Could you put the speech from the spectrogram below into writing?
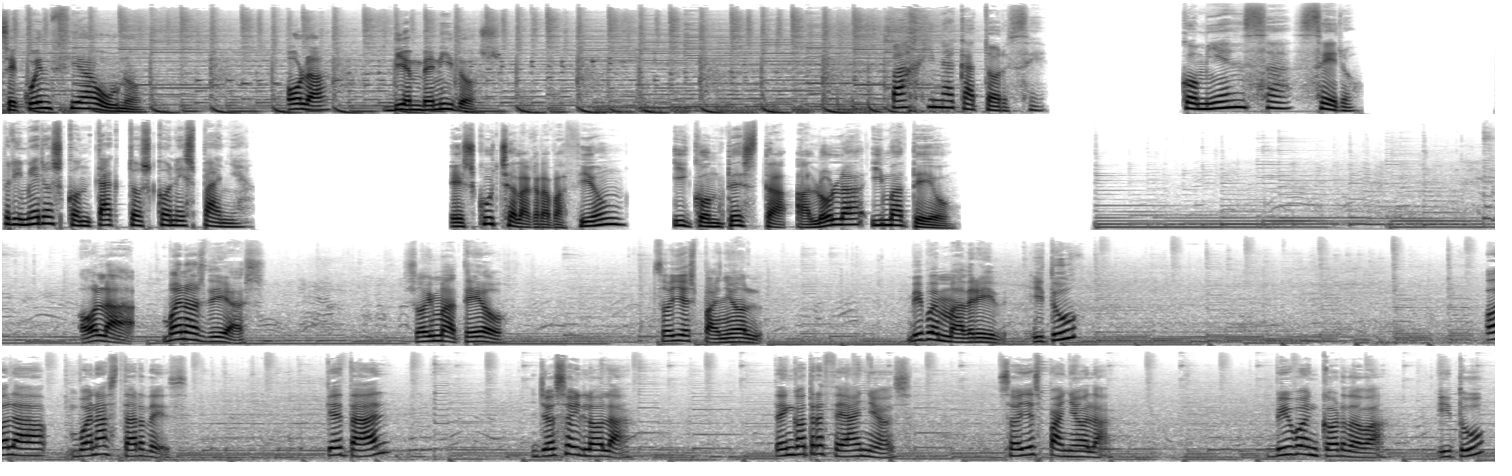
Secuencia 1. Hola, bienvenidos. Página 14. Comienza cero. Primeros contactos con España. Escucha la grabación y contesta a Lola y Mateo. Hola, buenos días. Soy Mateo. Soy español. Vivo en Madrid. ¿Y tú? Hola, buenas tardes. ¿Qué tal? Yo soy Lola. Tengo 13 años. Soy española. Vivo en Córdoba. ¿Y tú?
